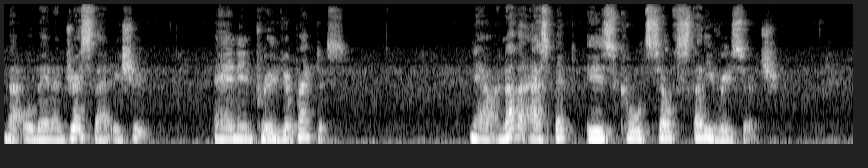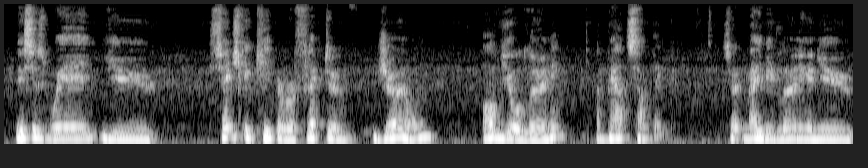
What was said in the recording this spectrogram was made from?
That will then address that issue and improve your practice. Now, another aspect is called self-study research. This is where you essentially keep a reflective journal of your learning about something. So it may be learning a new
